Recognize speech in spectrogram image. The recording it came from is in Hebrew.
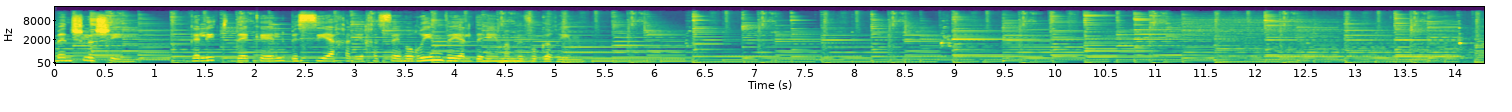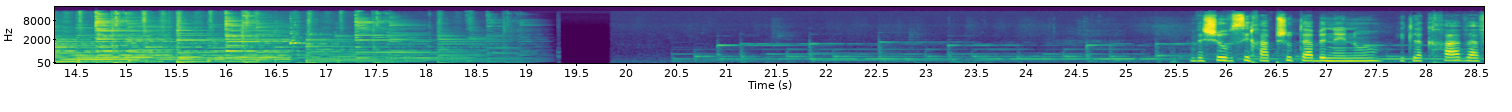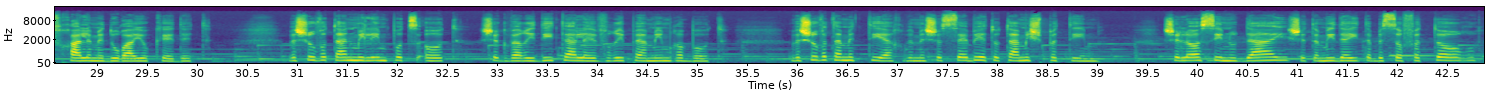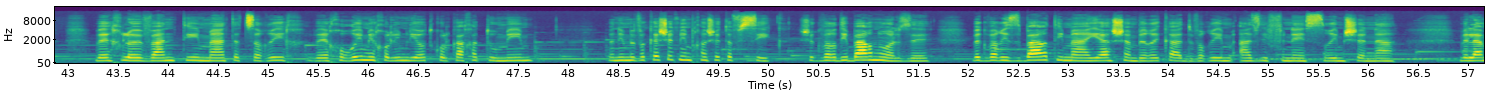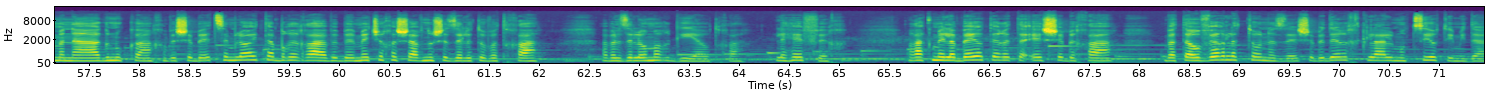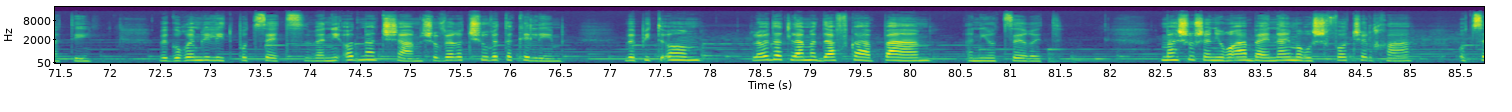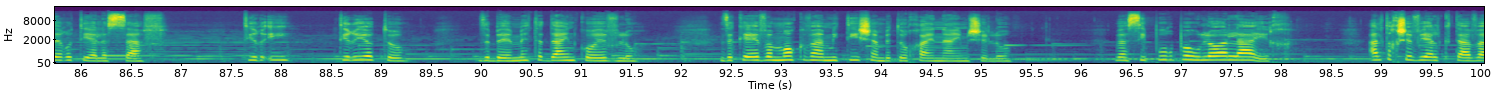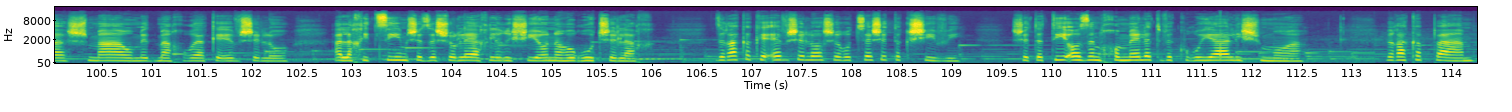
בן שלושים, גלית דקל בשיח על יחסי הורים וילדיהם המבוגרים. ושוב שיחה פשוטה בינינו התלקחה והפכה למדורה יוקדת. ושוב אותן מילים פוצעות שכבר עידית לעברי פעמים רבות. ושוב אתה מטיח ומשסה בי את אותם משפטים. שלא עשינו די, שתמיד היית בסוף התור, ואיך לא הבנתי מה אתה צריך, ואיך הורים יכולים להיות כל כך אטומים. ואני מבקשת ממך שתפסיק, שכבר דיברנו על זה, וכבר הסברתי מה היה שם ברקע הדברים אז לפני עשרים שנה, ולמה נהגנו כך, ושבעצם לא הייתה ברירה, ובאמת שחשבנו שזה לטובתך, אבל זה לא מרגיע אותך. להפך, רק מלבה יותר את האש שבך, ואתה עובר לטון הזה, שבדרך כלל מוציא אותי מדעתי, וגורם לי להתפוצץ, ואני עוד מעט שם, שוברת שוב את הכלים, ופתאום לא יודעת למה דווקא הפעם אני עוצרת. משהו שאני רואה בעיניים הרושפות שלך עוצר אותי על הסף. תראי, תראי אותו. זה באמת עדיין כואב לו. זה כאב עמוק ואמיתי שם בתוך העיניים שלו. והסיפור פה הוא לא עלייך. אל תחשבי על כתב האשמה העומד מאחורי הכאב שלו, על החיצים שזה שולח לרישיון ההורות שלך. זה רק הכאב שלו שרוצה שתקשיבי, שתטי אוזן חומלת וכרויה לשמוע. ורק הפעם,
